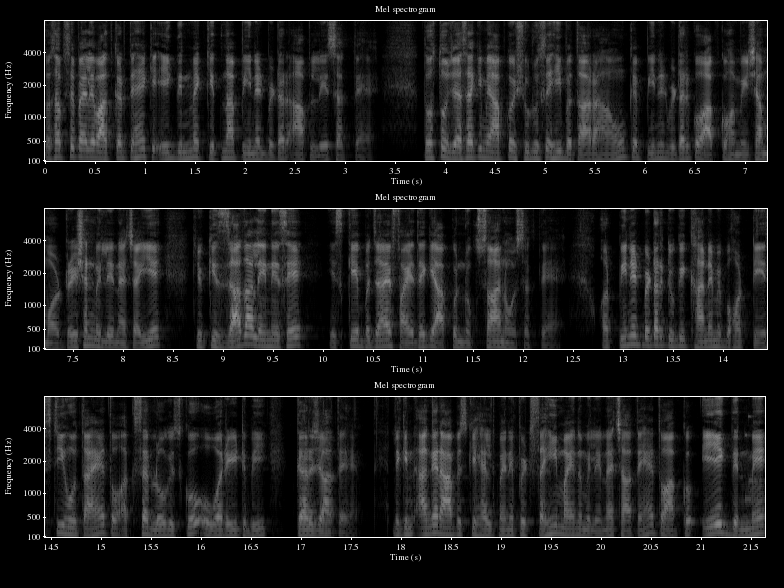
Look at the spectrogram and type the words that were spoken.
तो सबसे पहले बात करते हैं कि एक दिन में कितना पीनट बटर आप ले सकते हैं। दोस्तों, जैसा कि मैं आपको शुरू से ही बता रहा हूँ कि पीनट बटर को आपको हमेशा मॉडरेशन में लेना चाहिए, क्योंकि ज़्यादा लेने से इसके बजाय फ़ायदे के आपको नुकसान हो सकते हैं। और पीनट बटर क्योंकि खाने में बहुत टेस्टी होता है तो अक्सर लोग इसको ओवर ईट भी कर जाते हैं। लेकिन अगर आप इसके हेल्थ बेनिफिट सही मायनों में लेना चाहते हैं तो आपको एक दिन में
